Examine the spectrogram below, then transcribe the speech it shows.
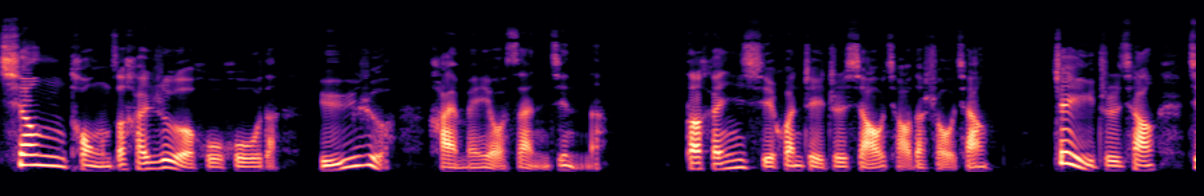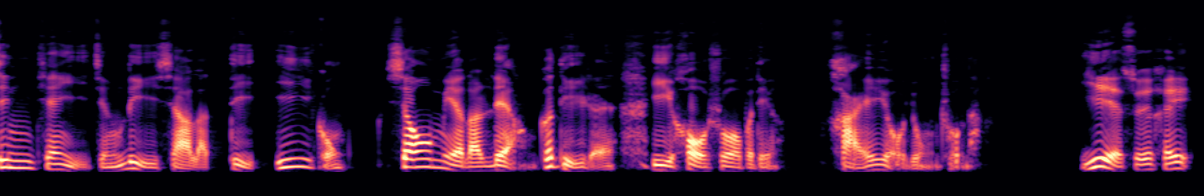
枪筒子还热乎乎的，余热还没有散尽呢。他很喜欢这支小巧的手枪，这支枪今天已经立下了第一功，消灭了两个敌人，以后说不定还有用处呢。夜虽黑，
